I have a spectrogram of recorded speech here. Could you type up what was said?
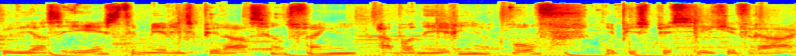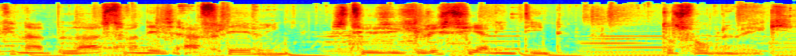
Wil je als eerste meer inspiratie ontvangen? Abonneer je of heb je specifieke vragen na het beluisteren van deze aflevering? Stuur ze gerust via LinkedIn. Tot volgende week.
